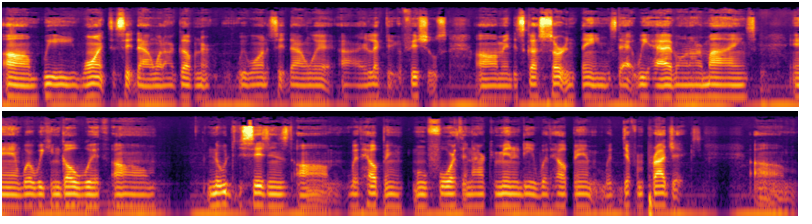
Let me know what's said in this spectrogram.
Um, we want to sit down with our governor. We want to sit down with our elected officials um, and discuss certain things that we have on our minds and where we can go with um, new decisions um, with helping move forth in our community with helping with different projects um,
